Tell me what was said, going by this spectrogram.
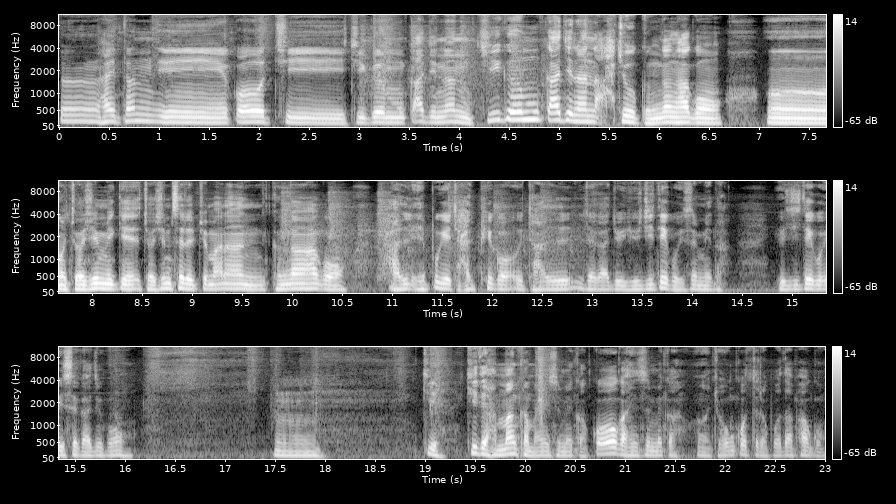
어, 하여튼 이 꽃이 지금까지는 지금까지는 아주 건강하고 어, 조심 있게 조심스럽지만은 건강하고 잘 예쁘게 잘 피고 잘 이래가지고 유지되고 있습니다. 유지되고 있어가지고 음, 기, 기대한 만큼 아니습니까? 꼭 아니습니까? 어, 좋은 꽃들을 보답하고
